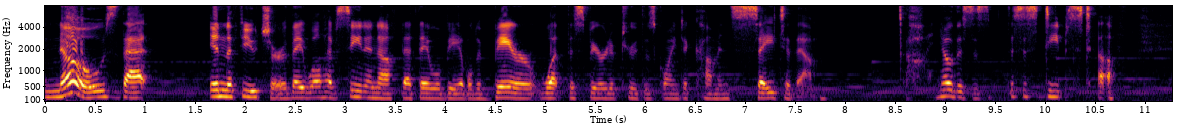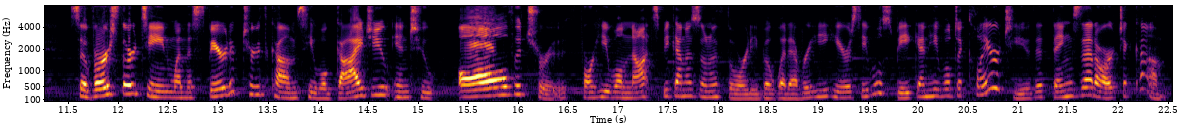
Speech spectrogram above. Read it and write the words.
knows that in the future they will have seen enough that they will be able to bear what the Spirit of truth is going to come and say to them. Oh, I know this is this is deep stuff. So, verse 13 when the Spirit of truth comes, he will guide you into all the truth, for he will not speak on his own authority, but whatever he hears, he will speak, and he will declare to you the things that are to come.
